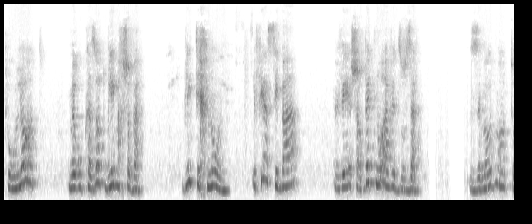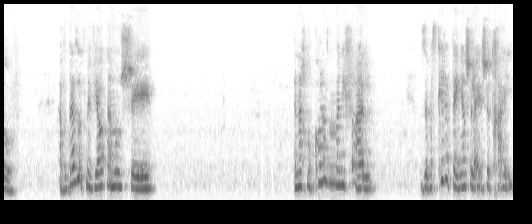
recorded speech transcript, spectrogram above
פעולות מרוכזות בלי מחשבה, בלי תכנון, לפי הסיבה, ויש הרבה תנועה ותזוזה. זה מאוד מאוד טוב. העבודה הזאת מביאה אותנו שאנחנו כל הזמן נפעל. זה מזכיר את העניין של האשת חיל,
